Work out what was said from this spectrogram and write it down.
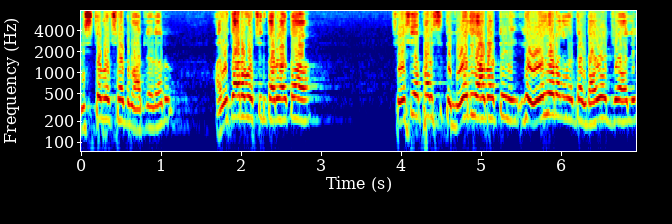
ఇష్టం వచ్చినట్టు మాట్లాడారు. అధికారం వచ్చిన తర్వాత చేసే పరిస్థితి లేదు కాబట్టి ఇక ఏదో రకమైన డైవర్ట్ చేయాలి?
